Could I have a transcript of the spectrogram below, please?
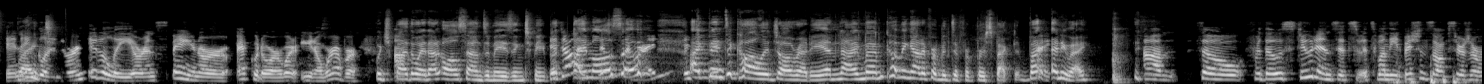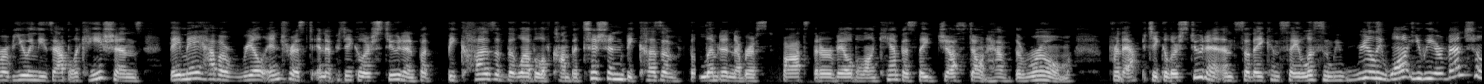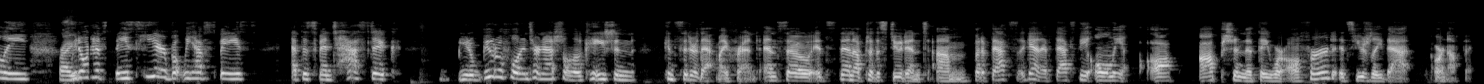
in right. England or in Italy or in Spain or Ecuador, or you know, wherever. Which, by um, the way, that all sounds amazing to me. But I'm also I've been to college already, and I'm I'm coming at it from a different perspective. But right. anyway. um, So for those students, it's it's when the admissions officers are reviewing these applications, they may have a real interest in a particular student, but because of the level of competition, because of the limited number of spots that are available on campus, they just don't have the room for that particular student. And so they can say, listen, we really want you here eventually. Right. We don't have space here, but we have space at this fantastic, you know, beautiful international location consider that my friend and so it's then up to the student um, but if that's again if that's the only op- option that they were offered, it's usually that or nothing.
